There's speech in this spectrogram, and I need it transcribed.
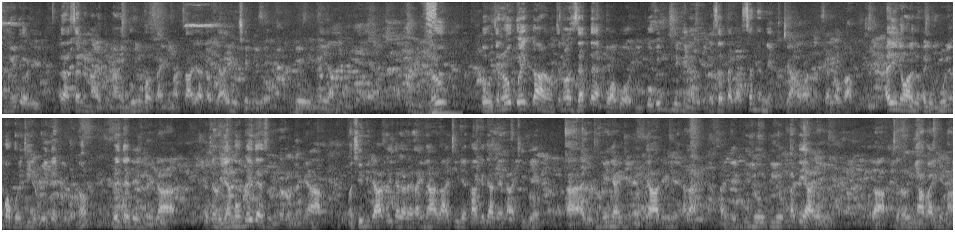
သမင်းကြော်တွေအဲ့ဒါ7နာရီ9နာရီမိုးလင်းမောက်ဆိုင်တွေမှာစားကြတော့ကြအဲ့လိုချိန်တွေတော့ဒီလိုမဲ့ရမှာသူ တို့ဟိုကျွန်တော်တို့ပွဲကတော့ကျွန်တော်ဇက်သက်ဟိုပါပေါ့ဒီကိုဗစ်မဖြစ်ခင်ကဆိုကျွန်တော်ဇက်သက်က12နှစ်ကြာသွားတယ်ဇက်လောကအဲ့ဒီတော့ဆိုအဲ့လိုမိုးလင်းမောက်ပွဲကြီးတဲ့ပြည်သက်တွေပေါ့နော်ပြည်သက်တွေဆိုရင်ဒါကျွန်တော်ရန်ကုန်ပြည်သက်ဆိုရင်တော်တော်များများမရှိမီတာပြည်သက်ကလည်းလိုင်းလာလာကြည့်တယ်တာဂက်တက်လည်းလာကြည့်တယ်အဲအဲ့လိုသမင်းချိုင်းနေနဲ့ဖျားလေးနဲ့အဲ့ဒါဒီဒီလိုဒီလိုအမှတ်တရတွေကကျွန်တော်ညာပိုင်းတွေမှာ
